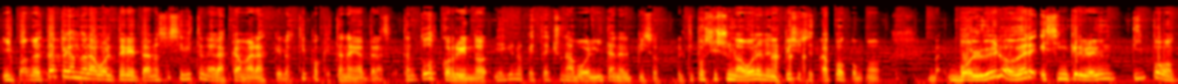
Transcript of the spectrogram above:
Y cuando está pegando la voltereta, no sé si viste una de las cámaras, que los tipos que están ahí atrás están todos corriendo y hay uno que está hecho una bolita en el piso. El tipo se hizo una bola en el piso y se tapó. Como volverlo a ver es increíble. Hay un tipo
